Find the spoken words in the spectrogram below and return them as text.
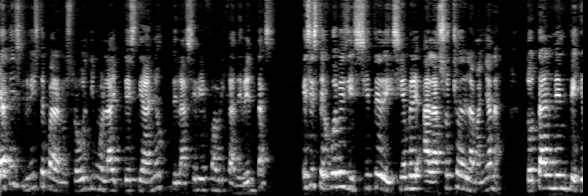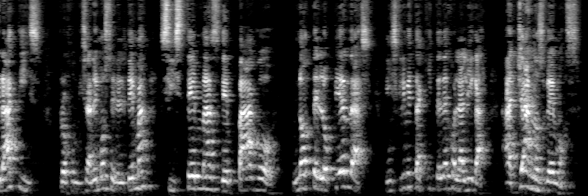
¿Ya te inscribiste para nuestro último live de este año de la serie Fábrica de Ventas? Es este jueves 17 de diciembre a las 8 de la mañana, totalmente gratis. Profundizaremos en el tema sistemas de pago. No te lo pierdas. Inscríbete aquí, te dejo la liga. Allá nos vemos.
